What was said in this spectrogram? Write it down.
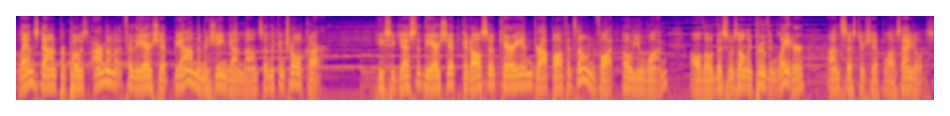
Lansdowne proposed armament for the airship beyond the machine gun mounts and the control car. He suggested the airship could also carry and drop off its own Vought OU-1, although this was only proven later on sister ship Los Angeles.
